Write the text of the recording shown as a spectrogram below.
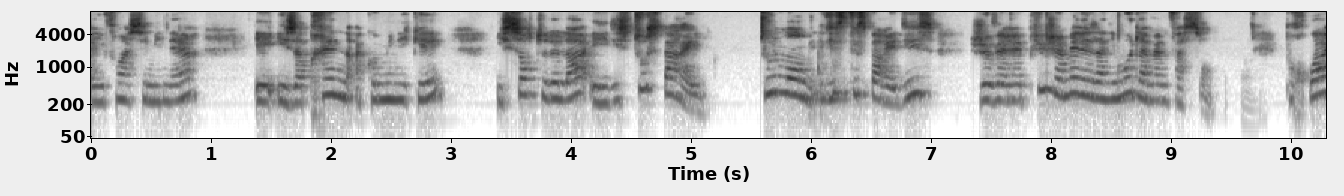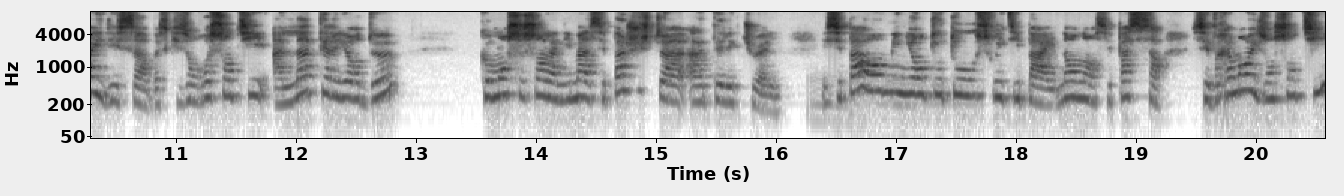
ils font un séminaire et ils apprennent à communiquer, ils sortent de là et ils disent tous pareil. Tout le monde, ils disent tous pareil. Ils disent, je verrai plus jamais les animaux de la même façon. Pourquoi ils disent ça? Parce qu'ils ont ressenti à l'intérieur d'eux comment se sent l'animal. C'est pas juste intellectuel. Et c'est pas oh mignon toutou, sweetie pie. Non, non, c'est pas ça. C'est vraiment ils ont senti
